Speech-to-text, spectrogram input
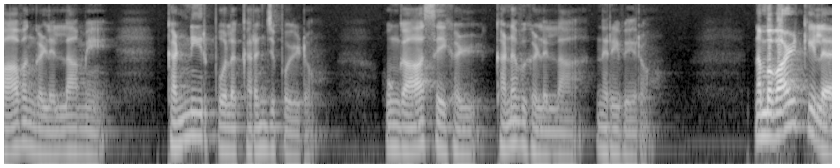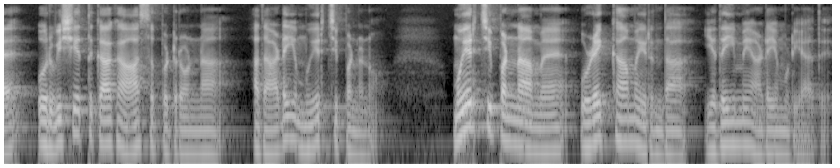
பாவங்கள் எல்லாமே கண்ணீர் போல கரைஞ்சு போயிடும். உங்கள் ஆசைகள் கனவுகள் எல்லாம் நிறைவேறும். நம்ம வாழ்க்கையில் ஒரு விஷயத்துக்காக ஆசைப்படுறோன்னா அதை அடைய முயற்சி பண்ணணும். முயற்சி பண்ணாமல் உழைக்காமல் இருந்தால் எதையுமே அடைய முடியாது.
